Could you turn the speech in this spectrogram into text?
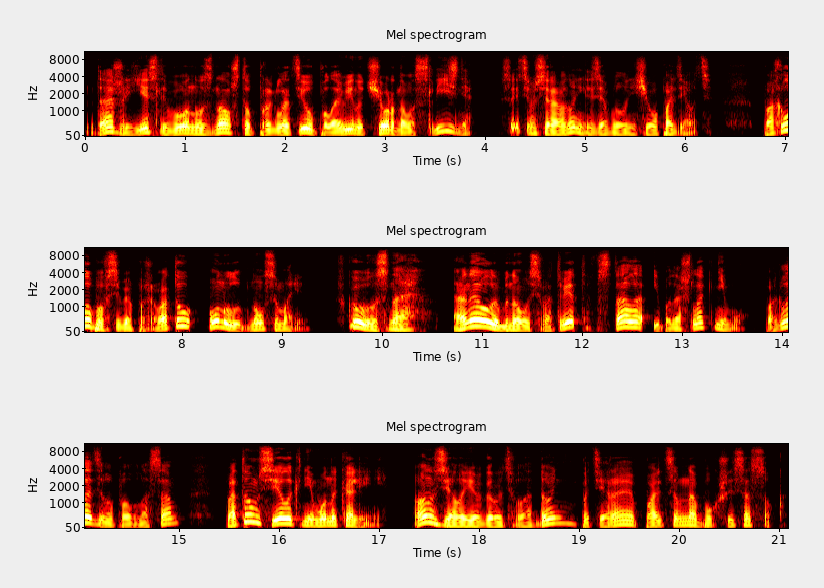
Даже если бы он узнал, что проглотил половину черного слизня, с этим все равно нельзя было ничего поделать. Похлопав себя по животу, он улыбнулся Марин. «Вкусно!» Она улыбнулась в ответ, встала и подошла к нему, погладила по волосам, потом села к нему на колени. Он взял ее грудь в ладонь, потирая пальцем набухший сосок.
